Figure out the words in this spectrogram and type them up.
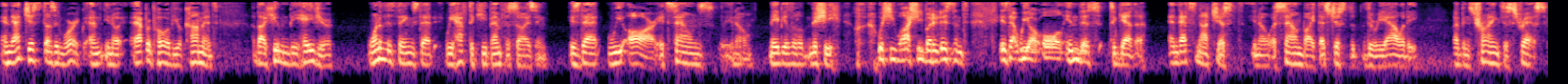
And that just doesn't work. And, you know, apropos of your comment about human behavior, one of the things that we have to keep emphasizing is that we are, it sounds, you know, maybe a little mishy, wishy-washy, but it isn't, is that we are all in this together. And that's not just, you know, a soundbite. That's just the, the reality. I've been trying to stress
